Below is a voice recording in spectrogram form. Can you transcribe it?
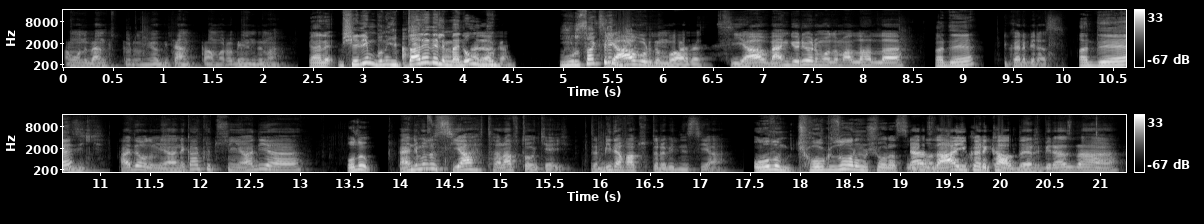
Ama onu ben tutturdum. Yok bir tane tutan var. O benim değil mi? Yani bir şey diyeyim? Bunu iptal edelim bence. Oğlum Hadi bu- bakalım. vursak bile... Siyah vurdum bu arada. Siyah. Ben görüyorum oğlum Allah Allah. Hadi. Yukarı biraz. Hadi. Ezik. Hadi oğlum ya ne kadar kötüsün ya hadi ya. Oğlum. Bence bu da siyah taraf da okey. Mesela Bir defa tutturabildin siyah. Oğlum çok zormuş orası. Biraz lan. daha yukarı kaldır. Biraz daha.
